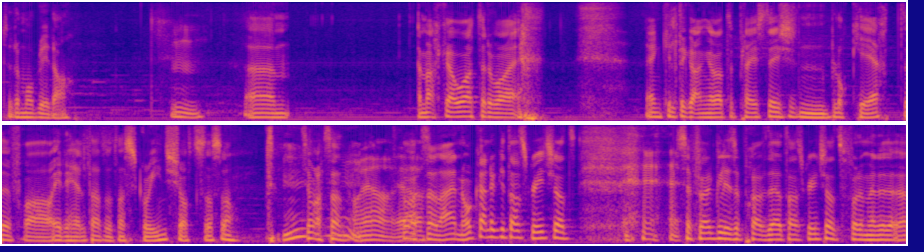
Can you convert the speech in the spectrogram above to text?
så det må bli da. Mm. Um, jeg merka òg at det var enkelte ganger at PlayStation blokkerte fra i det hele tatt å ta screenshots også. det var sånn, Å ja, det var sånn Nei, nå kan du ikke ta screenshots. Selvfølgelig så prøvde jeg å ta screenshots for det, det,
